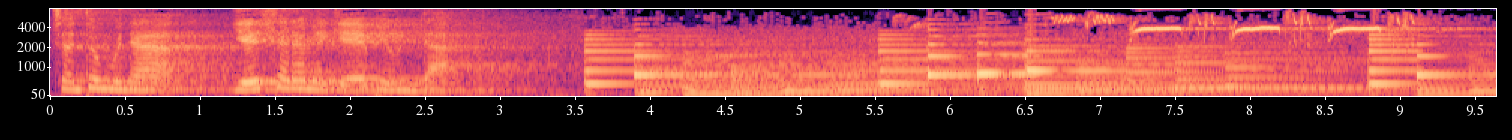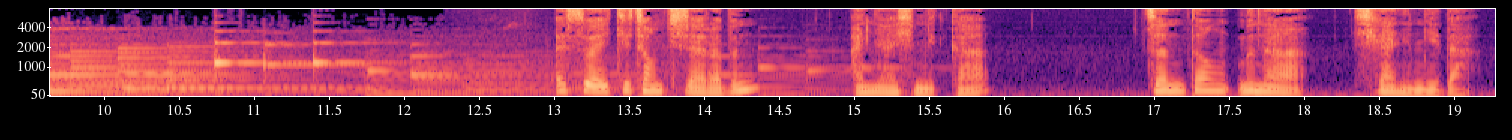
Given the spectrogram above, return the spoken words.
전통문화 옛 사람에게 배운다. SOH 정치자 여러분, 안녕하십니까? 전통문화 시간입니다.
